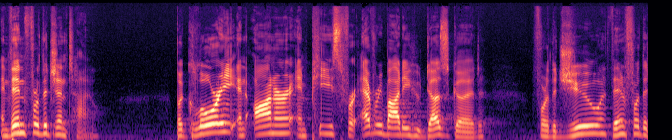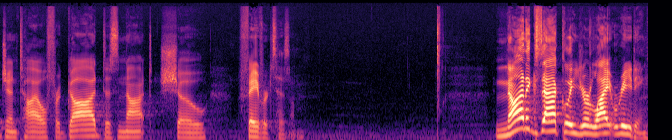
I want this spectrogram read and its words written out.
and then for the Gentile but glory and honor and peace for everybody who does good, for the Jew, then for the Gentile, for God does not show favoritism. not exactly your light reading.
